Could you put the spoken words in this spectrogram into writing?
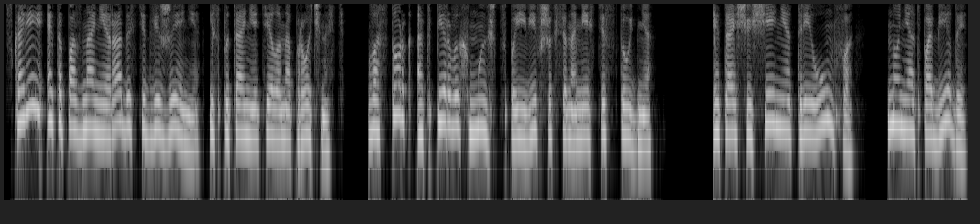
Скорее, это познание радости движения, испытание тела на прочность, восторг от первых мышц, появившихся на месте студня. Это ощущение триумфа, но не от победы,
